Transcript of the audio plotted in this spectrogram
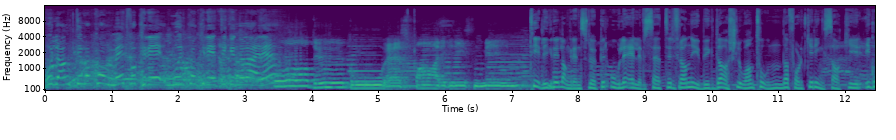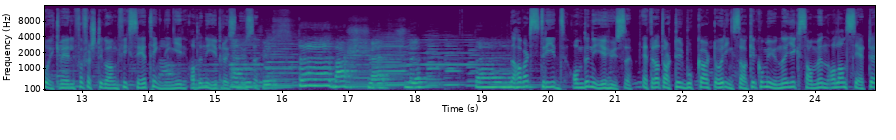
Hvor langt de var kommet, hvor, hvor konkret de kunne være. Å du gode sparegrisen min. Tidligere langrennsløper Ole Ellefsæter fra Nybygda slo an tonen da folk i Ringsaker i går kveld for første gang fikk se tegninger av det nye Prøysenhuset. Første verset slutt. Det har vært strid om det nye huset, etter at Arthur Buchardt og Ringsaker kommune gikk sammen og lanserte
